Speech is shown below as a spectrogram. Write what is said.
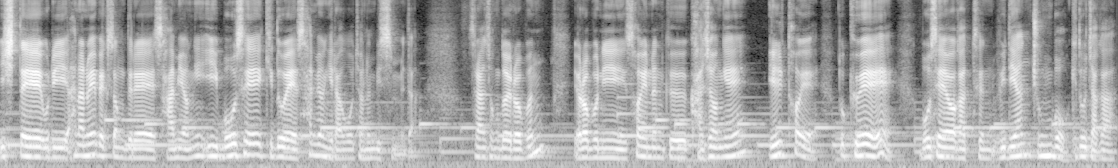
이 시대에 우리 하나님의 백성들의 사명이 이 모세의 기도의 사명이라고 저는 믿습니다. 사랑하는 성도 여러분, 여러분이 서 있는 그 가정의 일터에 또 교회에 모세와 같은 위대한 중보 기도자가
